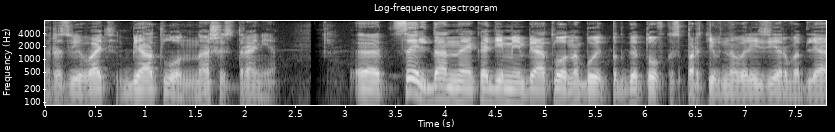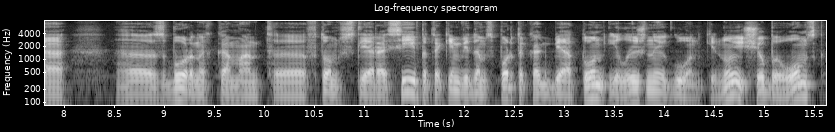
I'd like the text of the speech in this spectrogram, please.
развивать биатлон в нашей стране. Э, цель данной Академии биатлона будет подготовка спортивного резерва для э, сборных команд, в том числе России, по таким видам спорта, как биатлон и лыжные гонки. Ну, еще бы Омск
